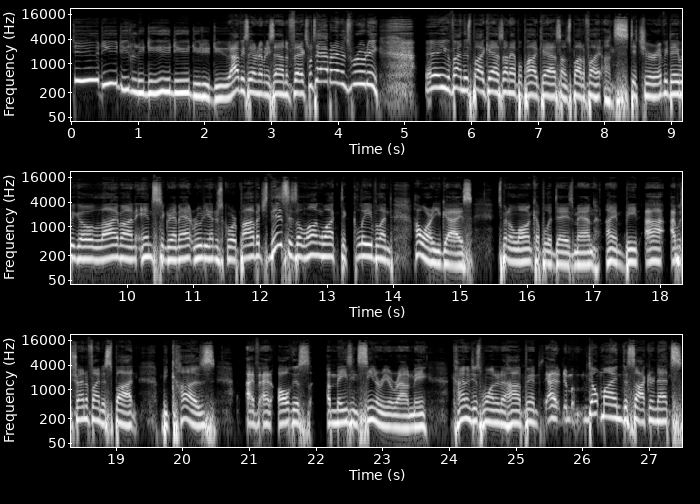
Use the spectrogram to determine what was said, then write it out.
Do, do, do, do, do, do, do, do. Obviously, I don't have any sound effects. What's happening? It's Rudy. Hey, you can find this podcast on Apple Podcasts, on Spotify, on Stitcher. Every day we go live on Instagram at Rudy underscore Pavich. This is a long walk to Cleveland. How are you guys? It's been a long couple of days, man. I am beat. Uh, I was trying to find a spot because I've had all this amazing scenery around me. Kind of just wanted to hop in. I, don't mind the soccer nets.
